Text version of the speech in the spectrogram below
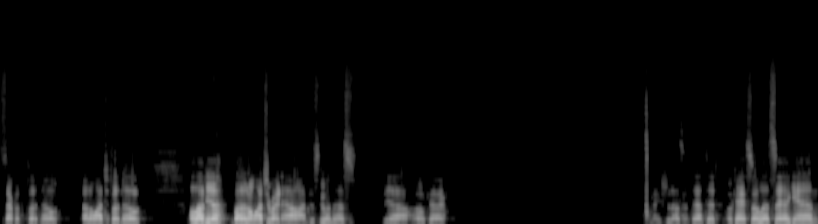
except for the footnote. I don't want your footnote. I love you, but I don't want you right now. I'm just doing this. Yeah, okay. Make sure that's indented. Okay, so let's say again,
